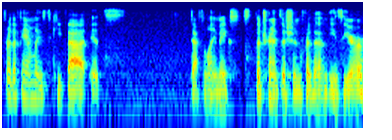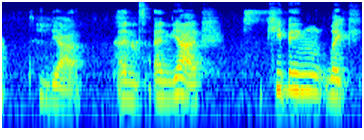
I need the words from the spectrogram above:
for the families to keep that, it's definitely makes the transition for them easier. Yeah. And and yeah, keeping like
